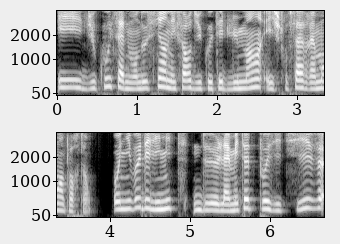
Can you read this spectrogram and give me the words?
et du coup, ça demande aussi un effort du côté de l'humain et je trouve ça vraiment important. Au niveau des limites de la méthode positive,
